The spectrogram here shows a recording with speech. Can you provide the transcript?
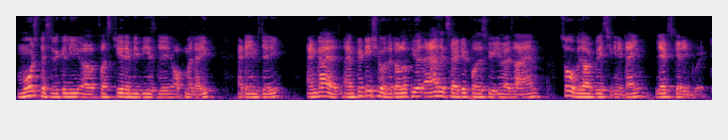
more specifically a first year MBBS day of my life at AIIMS Delhi. And guys, I'm pretty sure that all of you are as excited for this video as I am. So without wasting any time, let's get into it.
